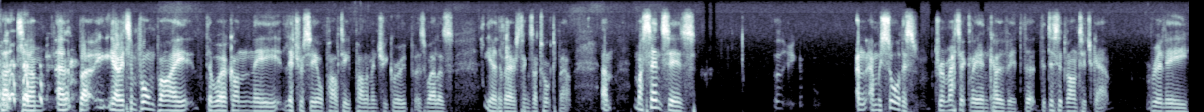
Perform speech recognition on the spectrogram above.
but um, uh, but you know, it's informed by the work on the literacy or party parliamentary group, as well as you know the various things I talked about. Um, my sense is, and and we saw this dramatically in COVID, that the disadvantage gap really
